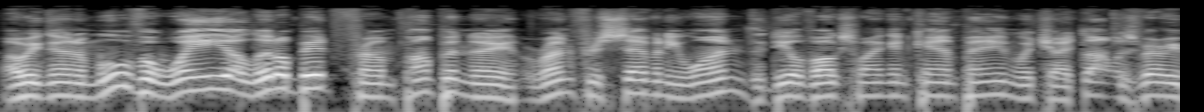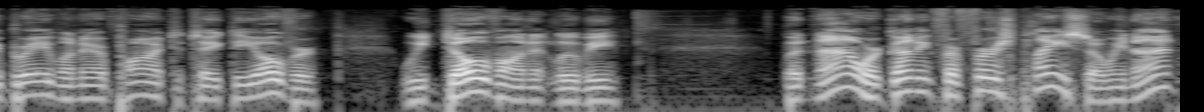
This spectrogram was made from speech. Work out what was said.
Are we going to move away a little bit from pumping the run for 71, the Deal Volkswagen campaign, which I thought was very brave on their part to take the over? We dove on it, Luby. But now we're gunning for first place, are we not?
